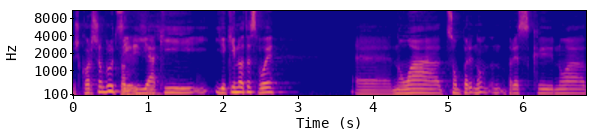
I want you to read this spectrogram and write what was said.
Os cortes são brutos Sim, e, aqui, e aqui nota-se bué. Uh, não há, são, não- parece que não há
